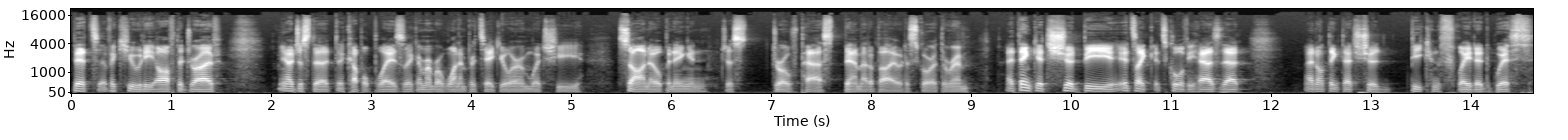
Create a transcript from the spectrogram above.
bit of acuity off the drive you know, just a, a couple plays. Like I remember one in particular in which he saw an opening and just drove past Bam Adebayo to score at the rim. I think it should be. It's like it's cool if he has that. I don't think that should be conflated with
